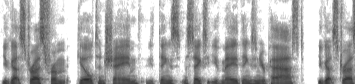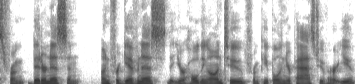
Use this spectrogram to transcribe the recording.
you've got stress from guilt and shame, things, mistakes that you've made, things in your past. You've got stress from bitterness and unforgiveness that you're holding on to from people in your past who've hurt you.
